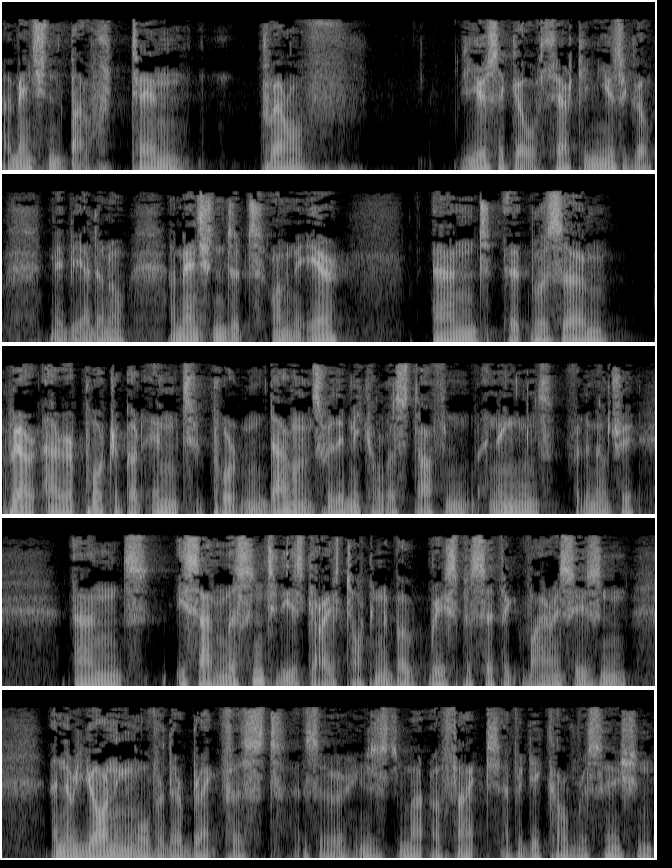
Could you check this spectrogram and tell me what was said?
I mentioned about 10, 12 years ago, 13 years ago, maybe, I don't know. I mentioned it on the air and it was, um, where a reporter got into Porton Downs where they make all this stuff in, in England for the military. And he sat and listened to these guys talking about race-specific viruses and, and they're yawning over their breakfast as a, just a matter of fact, everyday conversation.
